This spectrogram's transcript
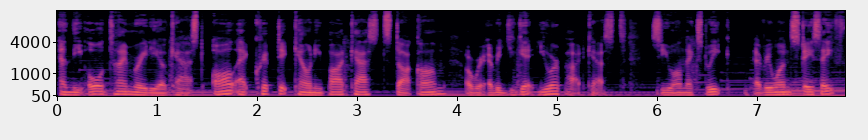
and the Old Time Radio Cast, all at crypticcountypodcasts.com or wherever you get your podcasts. See you all next week. Everyone, stay safe.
